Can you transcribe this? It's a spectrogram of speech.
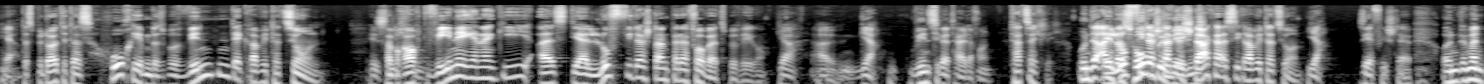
ja. Das bedeutet, das Hochheben, das Überwinden der Gravitation ist verbraucht weniger Energie als der Luftwiderstand bei der Vorwärtsbewegung. Ja, äh, ja, winziger Teil davon. Tatsächlich. Und der Luftwiderstand ist stärker als die Gravitation. Ja, sehr viel stärker. Und wenn man,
